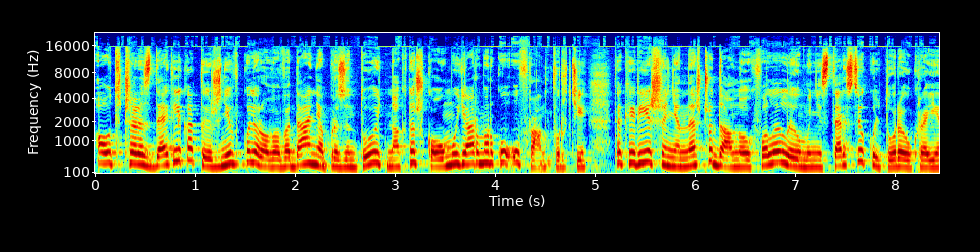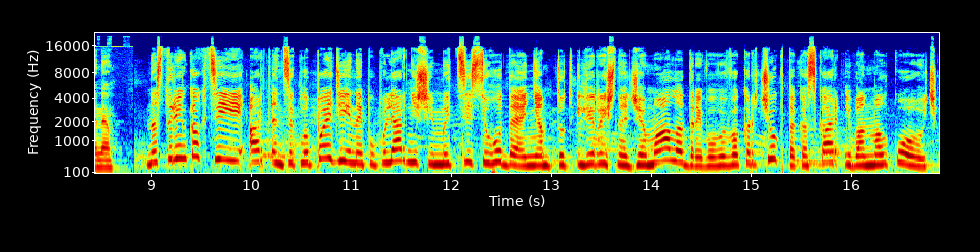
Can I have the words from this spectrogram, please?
А от через декілька тижнів кольорове видання презентують на книжковому ярмарку у Франкфурті. Таке рішення нещодавно ухвалили у Міністерстві культури України. На сторінках цієї арт-енциклопедії найпопулярніші митці сьогодення. Тут і лірична Джемала, Драйвовий Вакарчук та каскар Іван Малкович.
